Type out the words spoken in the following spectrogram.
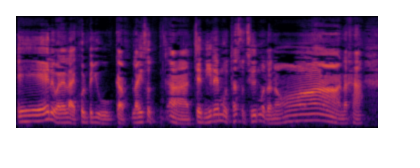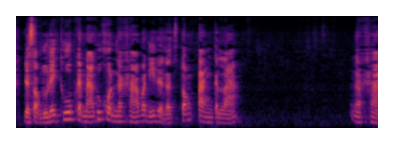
เอ๊ะหรือว่าหลาย ๆ คนไปอยู่กับไลฟ์สดอ่าเจนนี้ได้หมดถ้าสดชื่นหมดแล้วเนาะนะคะ เดี๋ยวส่องดูเลขทูบกันนะทุกคนนะคะ วันนี้เดี๋ยวเราจะต้องปังกันละนะคะ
